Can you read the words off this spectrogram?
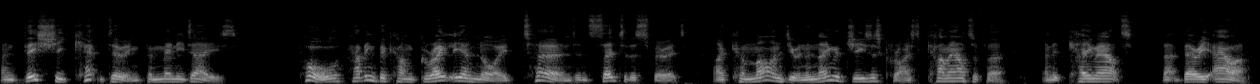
And this she kept doing for many days. Paul, having become greatly annoyed, turned and said to the Spirit, I command you in the name of Jesus Christ, come out of her. And it came out that very hour.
